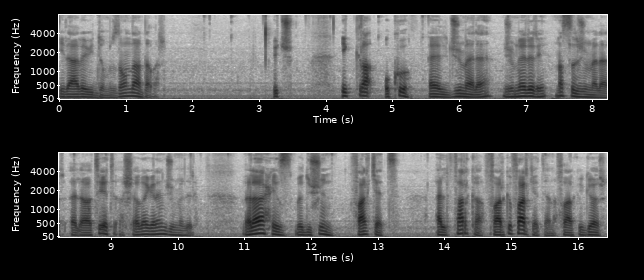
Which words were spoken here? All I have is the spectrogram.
İlave videomuzda onlar da var. 3. İkra oku el cümle cümleleri nasıl cümleler? El atiyeti aşağıda gelen cümleleri. Velahiz ve düşün fark et. El farka farkı fark et yani farkı gör.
